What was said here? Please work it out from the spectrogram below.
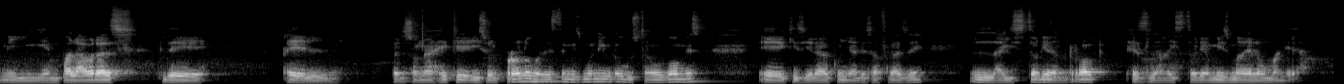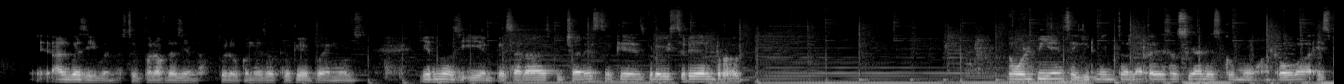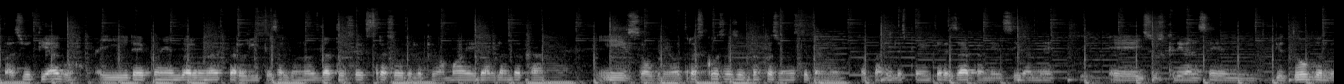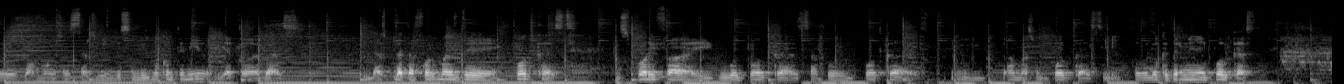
y en palabras de el personaje que hizo el prólogo de este mismo libro, Gustavo Gómez, eh, quisiera acuñar esa frase, la historia del rock es la historia misma de la humanidad. Eh, algo así, bueno, estoy parafraseando, pero con eso creo que podemos irnos y empezar a escuchar esto que es breve historia del rock. No olviden seguirme en todas las redes sociales como arroba espacio. Ahí iré poniendo algunas perlitas, algunos datos extras sobre lo que vamos a ir hablando acá y sobre otras cosas otras personas que también capaz les puede interesar. También síganme eh, y suscríbanse en YouTube donde vamos a estar subiendo este mismo contenido y a todas las, las plataformas de podcast, Spotify, Google Podcast, Apple Podcast y Amazon Podcast y todo lo que termine en podcast.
